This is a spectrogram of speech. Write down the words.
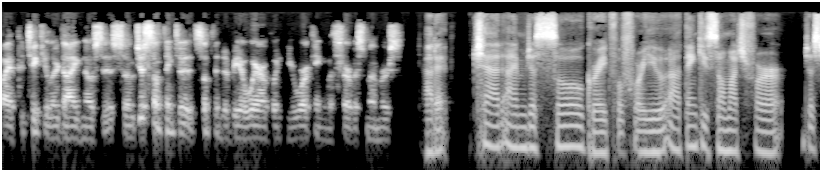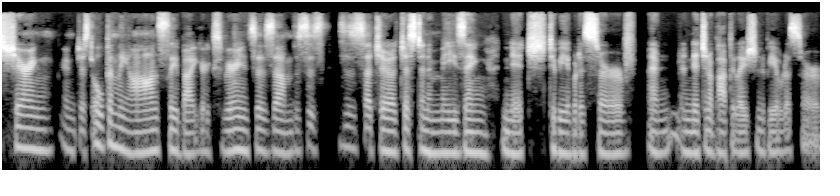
by a particular diagnosis. So just something to something to be aware of when you're working with service members. Got it. Chad, I'm just so grateful for you. Uh, thank you so much for just sharing and just openly and honestly about your experiences. Um, this is this is such a just an amazing niche to be able to serve and a niche in a population to be able to serve.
